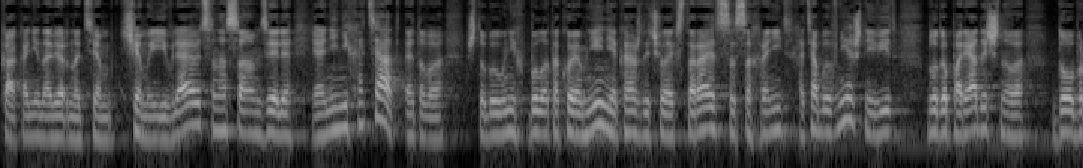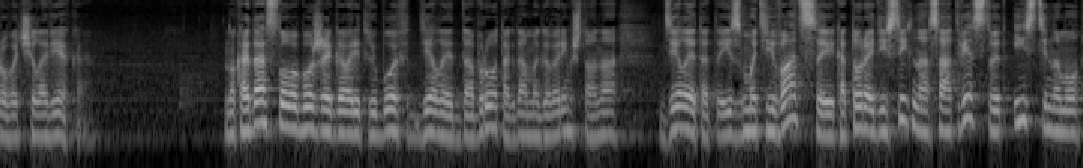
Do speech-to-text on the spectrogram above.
как они, наверное, тем, чем и являются на самом деле, и они не хотят этого, чтобы у них было такое мнение, каждый человек старается сохранить хотя бы внешний вид благопорядочного, доброго человека. Но когда Слово Божие говорит «любовь делает добро», тогда мы говорим, что она делает это из мотивации, которая действительно соответствует истинному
